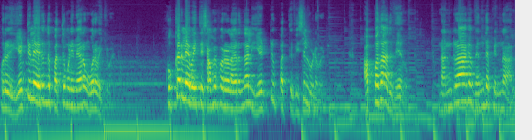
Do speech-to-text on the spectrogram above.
ஒரு எட்டுல இருந்து பத்து மணி நேரம் ஊற வைக்க வேண்டும். குக்கரில் வைத்து சமைப்பவர்களாக இருந்தால் எட்டு பத்து விசில் விட வேண்டும். அப்போ தான் அது வேகும். நன்றாக வெந்த பின்னால்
